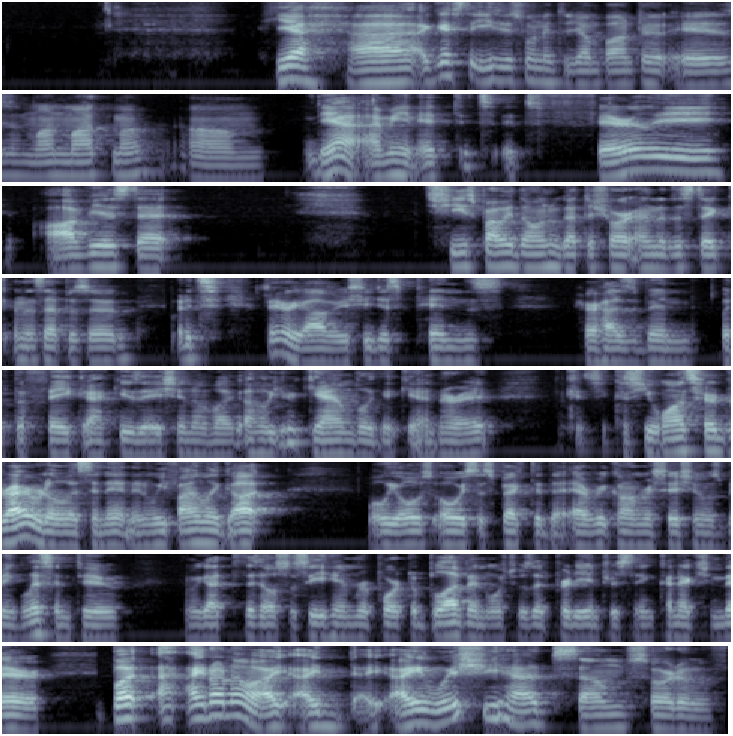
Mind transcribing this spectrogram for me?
Yeah, uh, I guess the easiest one to jump onto is Mon Mothma. Um, yeah, I mean it, it's it's fairly obvious that she's probably the one who got the short end of the stick in this episode, but it's very obvious she just pins her husband with the fake accusation of like, oh, you're gambling again, right? Because she wants her driver to listen in, and we finally got what we always always suspected that every conversation was being listened to. And we got to also see him report to Blevin, which was a pretty interesting connection there. But I, I don't know. I, I I wish she had some sort of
